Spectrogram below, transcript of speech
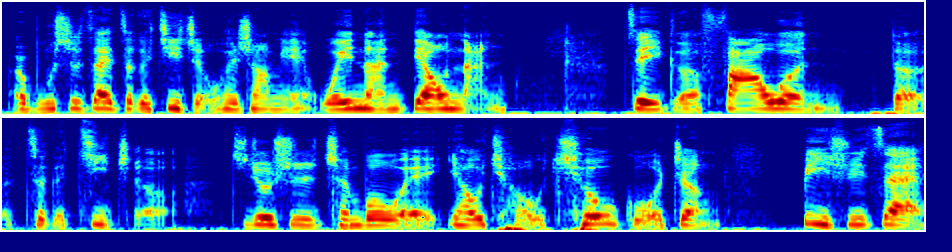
而不是在这个记者会上面为难刁难这个发问的这个记者。这就是陈伯伟要求邱国正必须在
